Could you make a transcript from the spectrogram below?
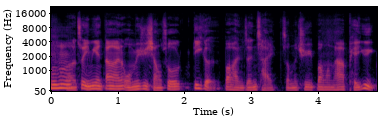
嗯、呃，这里面当然我们去想说，第一个包含人才怎么去帮帮他培育，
